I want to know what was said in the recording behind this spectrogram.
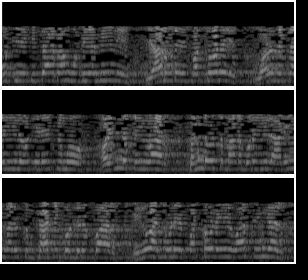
ஊட்டிய கிதாபா ஊட்டிய மீனி? யாருடைய பட்டோலை வலது கையிலோ கிடைக்குமோ? என்ன செய்வார்? சந்தோஷமான முறையில் அனைவருக்கும் எப்போதும் காட்டிக் கொண்டிருப்பார் இதோ என்னுடைய பட்டோலையை வாசிங்கள்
